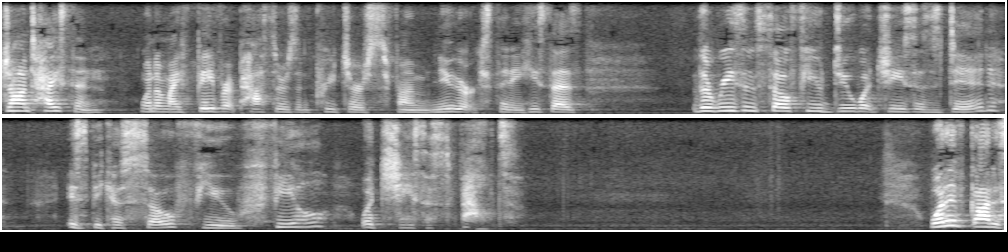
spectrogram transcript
Jon Tyson, one of my favorite pastors and preachers from New York City, he says, The reason so few do what Jesus did is because so few feel what Jesus felt. What if God is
